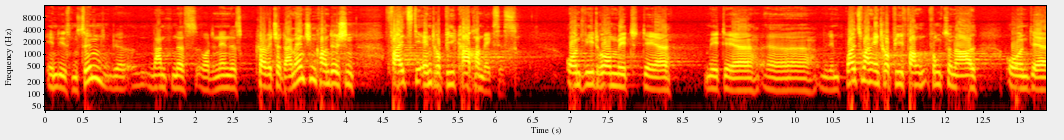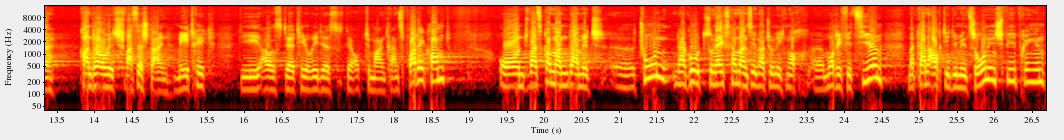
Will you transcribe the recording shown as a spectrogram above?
in diesem Sinn. Wir nannten das oder nennen das Curvature Dimension Condition, falls die Entropie k-konvex ist. Und wiederum mit, der, mit, der, äh, mit dem Boltzmann-Entropie funktional und der Kantorowitsch-Wasserstein-Metrik die aus der Theorie des, der optimalen Transporte kommt. Und was kann man damit äh, tun? Na gut, zunächst kann man sie natürlich noch äh, modifizieren. Man kann auch die Dimension ins Spiel bringen.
